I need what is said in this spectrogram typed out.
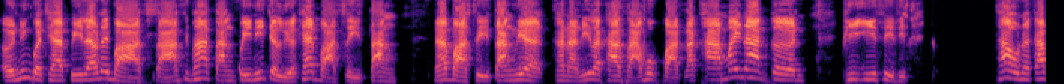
earning per share ปีแล้วได้บาท 35 ตังค์ปีนี้จะเหลือแค่บาท 4 ตังค์นะบาท 4 ตังค์เนี่ยขณะนี้ราคา 36 บาท ราคาไม่น่าเกิน PE 40 เท่านะครับ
